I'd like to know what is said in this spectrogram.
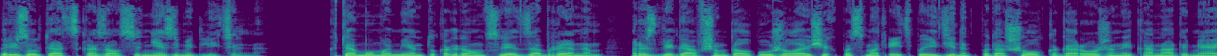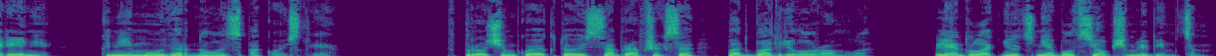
Результат сказался незамедлительно. К тому моменту, когда он вслед за Бреном, раздвигавшим толпу желающих посмотреть поединок, подошел к огороженной канатами арене, к нему вернулось спокойствие. Впрочем, кое-кто из собравшихся подбадривал Ромула. Лентул отнюдь не был всеобщим любимцем.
